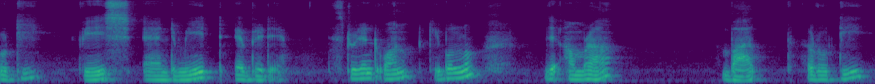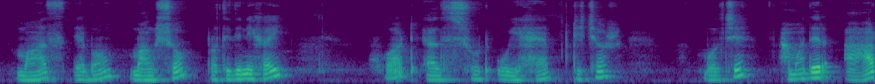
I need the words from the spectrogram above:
roti fish and meat every day student one কী বলল? যে আমরা ভাত, রুটি, মাছ এবং মাংস প্রতিদিনই খাই। What else should we have teacher বলছে, আমাদের আর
